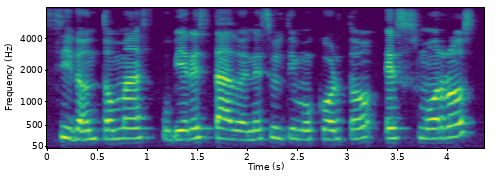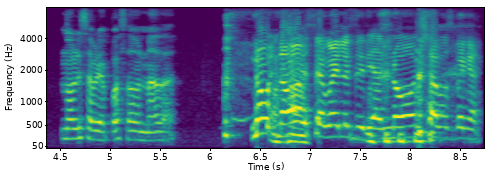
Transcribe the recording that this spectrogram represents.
Si don Tomás hubiera estado en ese último corto, esos morros no les habría pasado nada. No, no, ese güey les diría, no, chavos, vengan,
